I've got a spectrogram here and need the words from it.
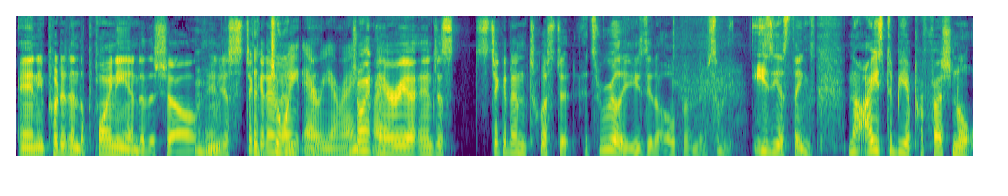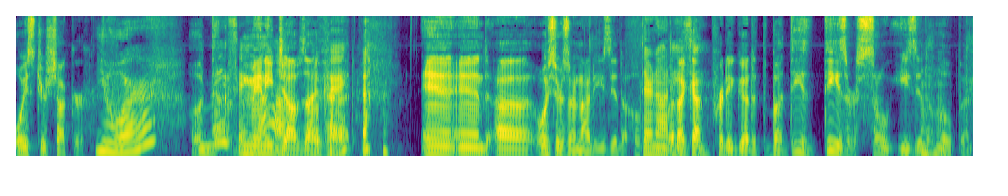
and you put it in the pointy end of the shell, and just stick Mm-hmm. The it in joint in- area, right? Joint Right. area, and just stick it in and twist it. It's really easy to open. There's some of the easiest things. Now, I used to be a professional oyster shucker. You were? Oh, Amazing. Many Ah, jobs I've okay. had. And, and uh, oysters are not easy to open. They're not but I easy. Mm-hmm. got pretty good at. But these these are so easy to open.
